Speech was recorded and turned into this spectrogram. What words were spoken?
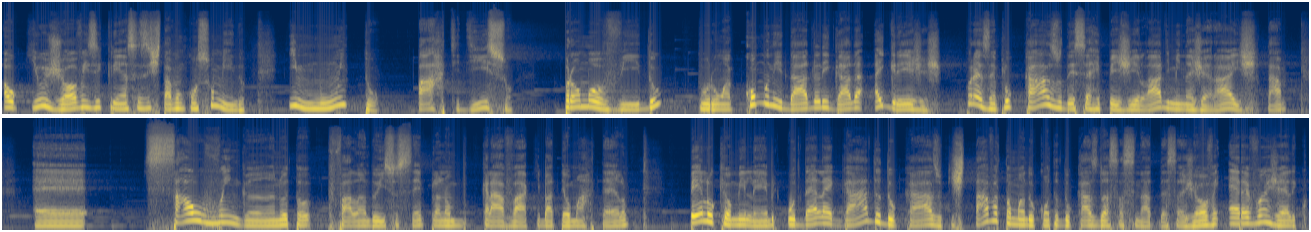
ao que os jovens e crianças estavam consumindo. E muito parte disso promovido por uma comunidade ligada a igrejas. Por exemplo, o caso desse RPG lá de Minas Gerais, tá? É, salvo engano, eu tô falando isso sempre para não cravar aqui, bater o martelo pelo que eu me lembro, o delegado do caso, que estava tomando conta do caso do assassinato dessa jovem, era evangélico.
